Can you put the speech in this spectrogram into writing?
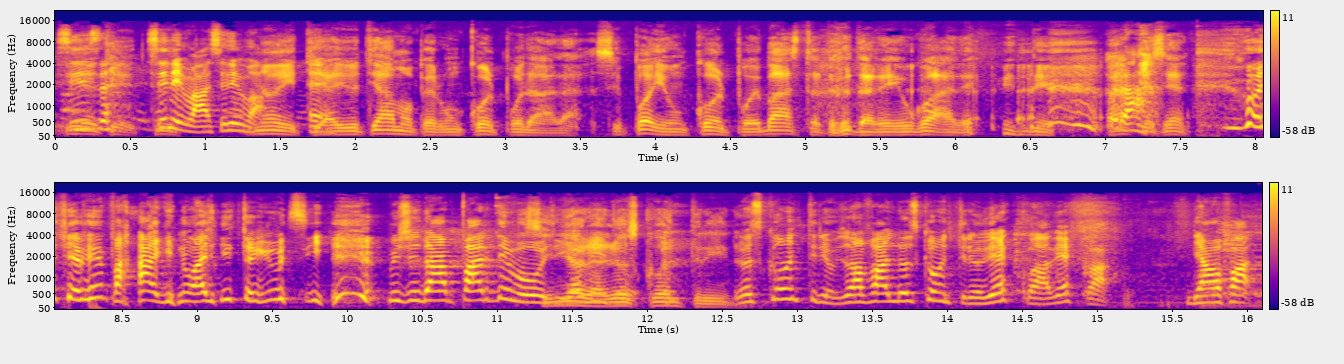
si- ti- se ne va, se ne va. Noi ti Eh. aiutiamo per un colpo d'ala, se poi un colpo e basta te lo darei uguale. Quindi, Ora, se... non te me paghi, non ha detto così, mi ci dà un par di voti. Signora, capito? lo scontrino. Lo scontrino, bisogna fare lo scontrino, via qua, via qua. Andiamo a fare...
